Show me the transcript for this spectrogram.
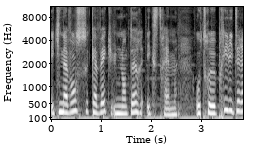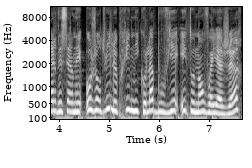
et qui n'avance qu'avec une lenteur extrême. Autre prix littéraire décerné aujourd'hui, le prix Nicolas Nicolas Bouvier, étonnant voyageur,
